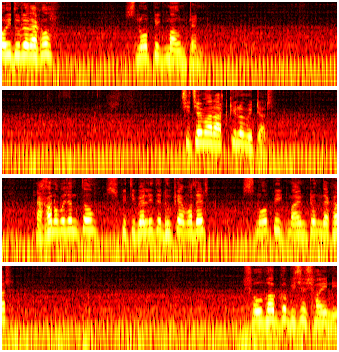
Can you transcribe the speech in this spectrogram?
ওই দূরে দেখো স্নো পিক মাউন্টেন চিচেমার আট কিলোমিটার। এখনও পর্যন্ত স্পিতি ভ্যালিতে ঢুকে আমাদের স্নো পিক মাউন্টেন দেখার সৌভাগ্য বিশেষ হয়নি।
